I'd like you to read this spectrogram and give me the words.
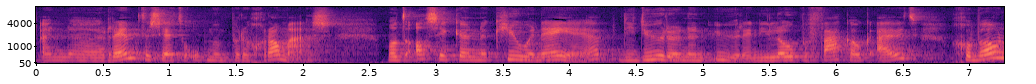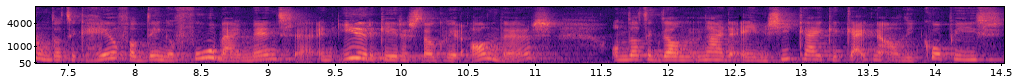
een uh, rem te zetten op mijn programma's. Want als ik een QA heb, die duren een uur en die lopen vaak ook uit. Gewoon omdat ik heel veel dingen voel bij mensen. En iedere keer is het ook weer anders. Omdat ik dan naar de energie kijk. Ik kijk naar al die kopies.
